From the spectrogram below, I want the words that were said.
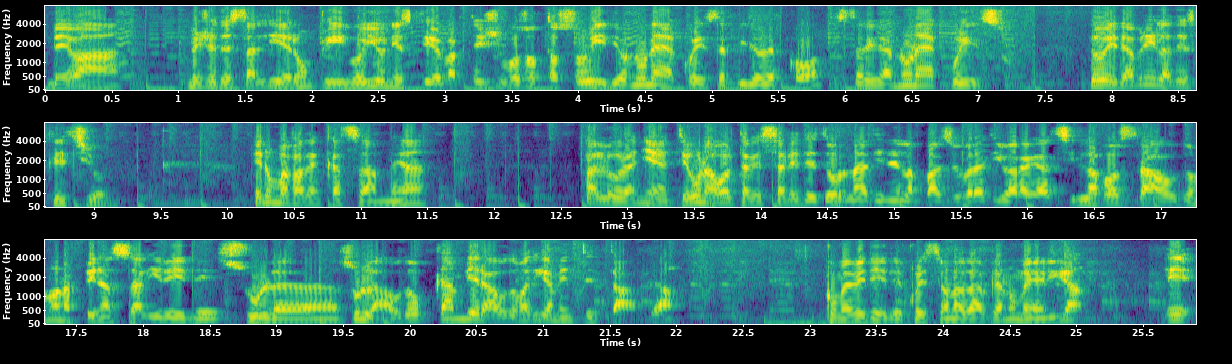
ve va invece di stare lì e rompi i coglioni e scrive partecipo sotto a sto video. Non è questo il video del contest raga non è questo. Dovete aprire la descrizione. E non mi fate incazzarmi eh allora niente una volta che sarete tornati nella base operativa ragazzi la vostra auto non appena salirete sul, sull'auto cambierà automaticamente targa. Come vedete questa è una targa numerica e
